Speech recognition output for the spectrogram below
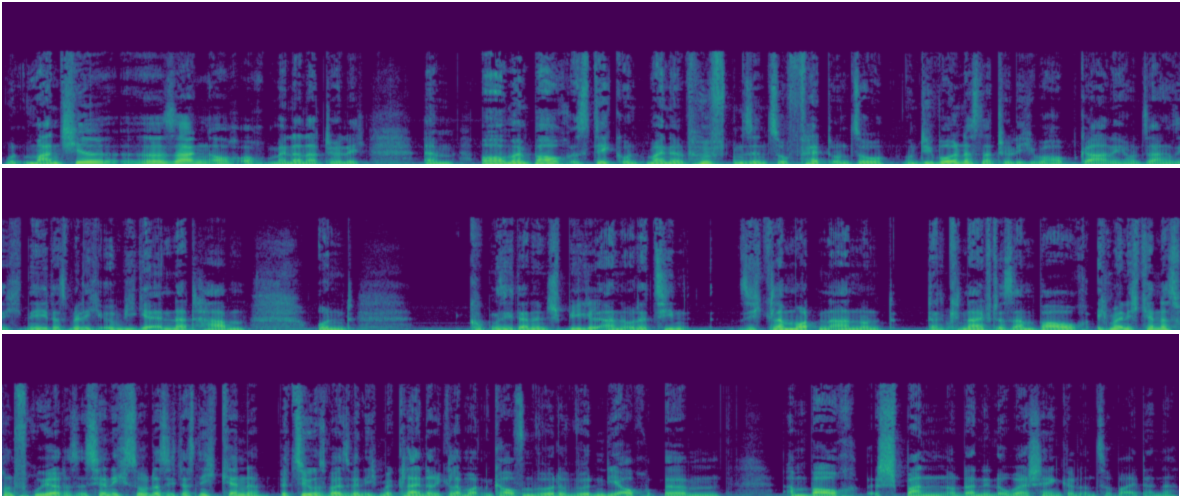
Und manche äh, sagen auch, auch Männer natürlich, ähm, oh, mein Bauch ist dick und meine Hüften sind so fett und so. Und die wollen das natürlich überhaupt gar nicht und sagen sich, nee, das will ich irgendwie geändert haben. Und gucken sich dann den Spiegel an oder ziehen sich Klamotten an und dann kneift es am Bauch. Ich meine, ich kenne das von früher. Das ist ja nicht so, dass ich das nicht kenne. Beziehungsweise, wenn ich mir kleinere Klamotten kaufen würde, würden die auch ähm, am Bauch spannen und an den Oberschenkeln und so weiter. Ne?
